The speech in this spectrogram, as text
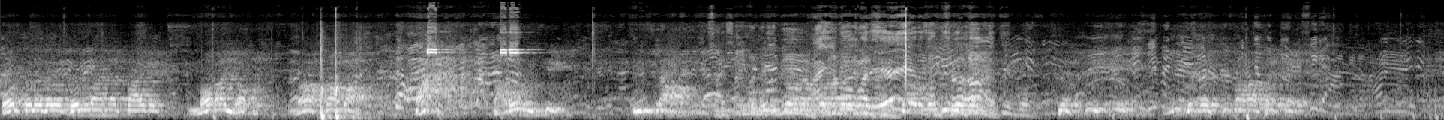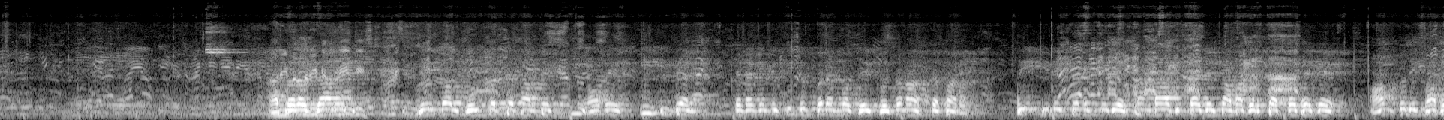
বল চলে গেল গোল লাইনের বাইরে লড়াই হবে। আপনারা জানেন যে দল গোল করতে পারবে কি হবে কি দিবেন সেটা কিন্তু কিছুক্ষণের মধ্যে ঘোষণা আসতে পারে। ইলেকট্রনিক মিডিয়া আমাদের পক্ষ থেকে আন্তরিকভাবে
